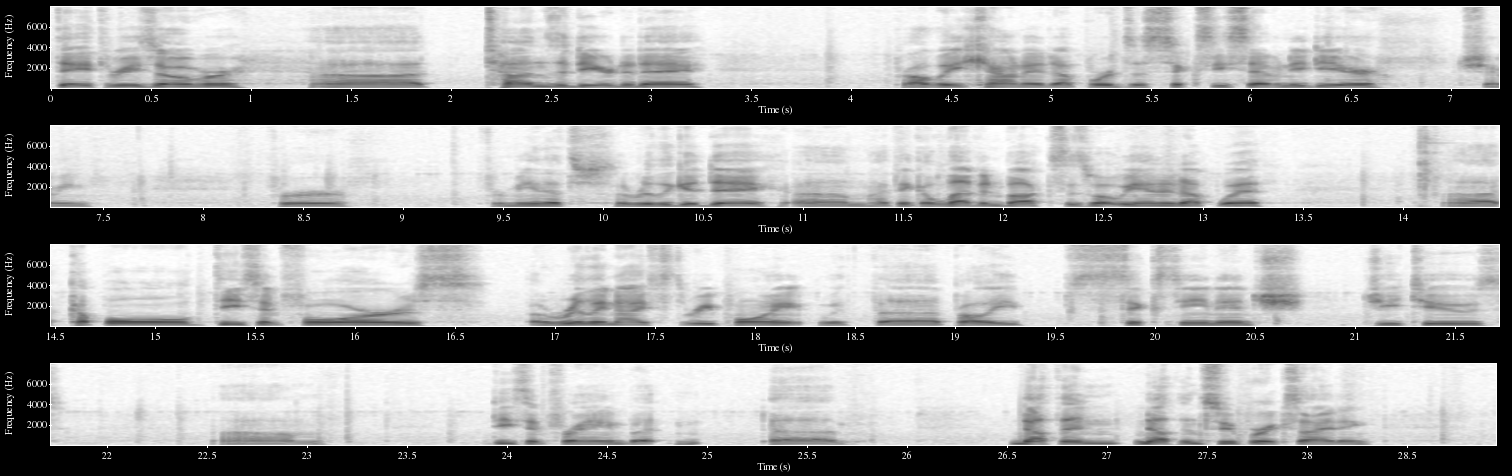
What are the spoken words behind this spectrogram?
Day three's over. Uh, tons of deer today. Probably counted upwards of 60, 70 deer. Which, I mean, for for me, that's a really good day. Um, I think 11 bucks is what we ended up with. Uh, a couple decent fours, a really nice three point with uh, probably 16 inch G2s. Um, decent frame, but uh, nothing nothing super exciting.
